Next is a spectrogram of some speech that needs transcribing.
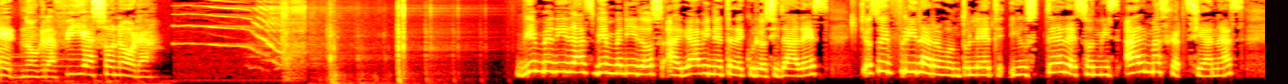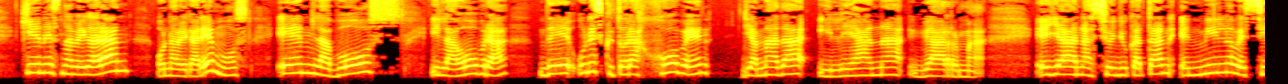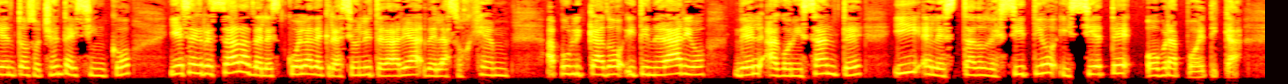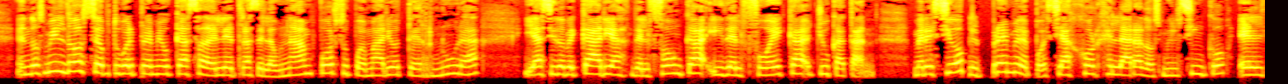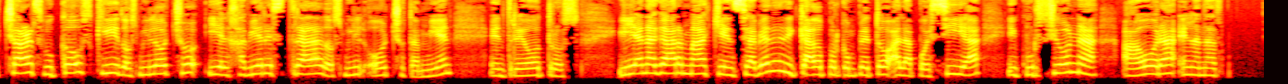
Etnografía sonora. Bienvenidas, bienvenidos a Gabinete de Curiosidades. Yo soy Frida Rebontulet y ustedes son mis almas gercianas, quienes navegarán o navegaremos en la voz y la obra de una escritora joven llamada Ileana Garma. Ella nació en Yucatán en 1985 y es egresada de la Escuela de Creación Literaria de la SOGEM. Ha publicado Itinerario del Agonizante y El Estado de Sitio y siete obra poética. En 2002 se obtuvo el premio Casa de Letras de la UNAM por su poemario Ternura y ha sido becaria del FONCA y del FOECA Yucatán. Mereció el premio de poesía Jorge Lara 2005, el Charles Bukowski 2008 y el Javier Estrada 2008 también, entre otros. Iliana Garma, quien se había dedicado por completo a la poesía, incursiona ahora en la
